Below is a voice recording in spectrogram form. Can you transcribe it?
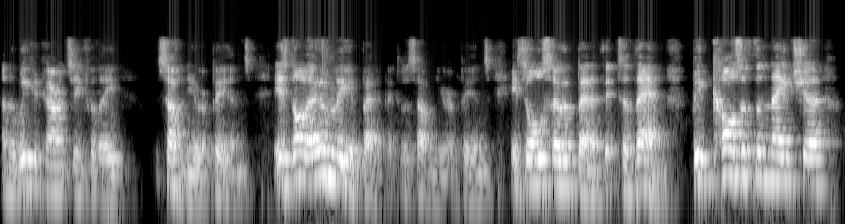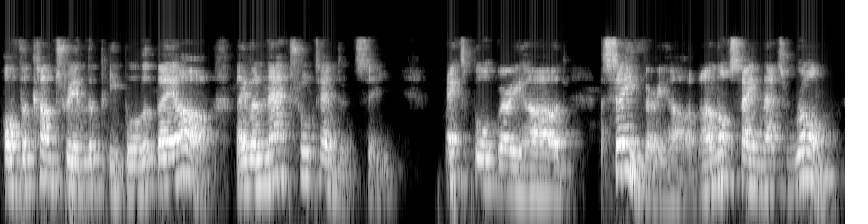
and a weaker currency for the Southern Europeans is not only a benefit to the Southern Europeans, it's also a benefit to them because of the nature of the country and the people that they are. They have a natural tendency export very hard, save very hard. I'm not saying that's wrong.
